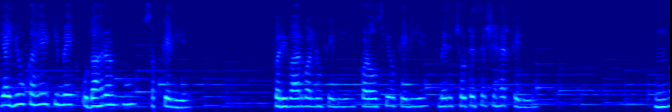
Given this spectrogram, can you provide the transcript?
या यूँ कहें कि मैं एक उदाहरण हूँ सबके लिए। परिवार वालों के लिए, पड़ोसियों के लिए, मेरे छोटे से शहर के लिए। हम्म?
